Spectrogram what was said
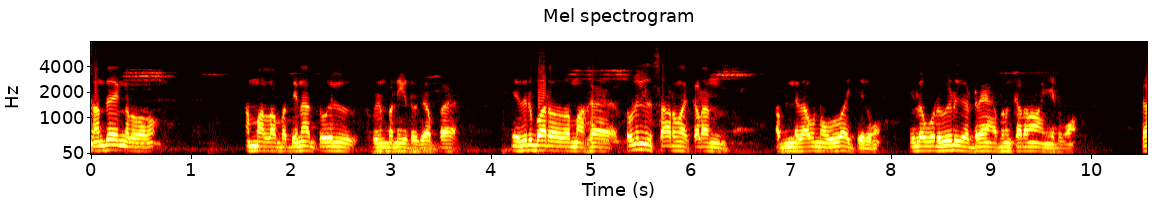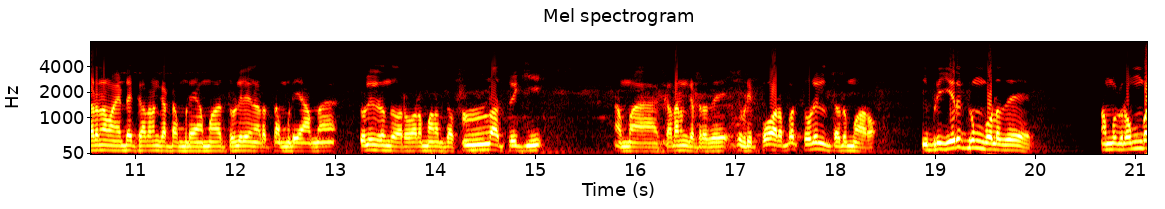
சந்தேகங்கள் வரும். நம்மெல்லாம் பார்த்தீங்கன்னா தொழில் அப்படின்னு பண்ணிக்கிட்டு இருக்கப்ப எதிர்பாராதமாக தொழில் சார்ந்த கடன் அப்படின்னு ஏதாவது ஒன்று உருவாக்கிடுவோம். இல்லை ஒரு வீடு கட்டுறேன் அப்படின்னு கடன் வாங்கிடுவோம். கடனை வாங்கிட்டு கடன் கட்ட முடியாமல் தொழிலை நடத்த முடியாமல் தொழிலிருந்து வர வருமானத்தை ஃபுல்லாக தூக்கி நம்ம கடன் கட்டுறது. இப்படி போகிறப்ப தொழில் தடுமாறும். இப்படி இருக்கும் பொழுது நமக்கு ரொம்ப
